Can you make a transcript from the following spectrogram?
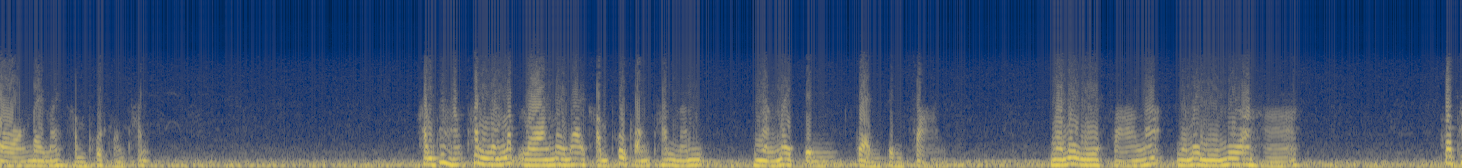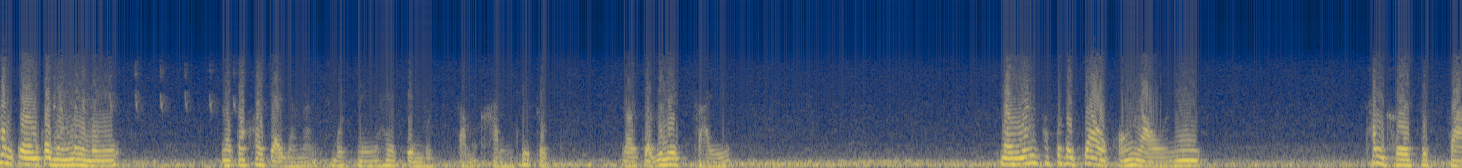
รองได้ไหมคำพูดของท่านคำถ้าหากท่านยังรับรองไม่ได้คำพูดของท่านนั้น ยังไม่เป็นแก่นเป็นสารยังไม่มีสาระยังไม่มีเนื้อหา เพราะท่านเองก็ยังไม่รู้เราต้องเข้าใจอย่างนั้นบทนี้ให้เป็นบทสำคัญที่สุด เราจะวินิจฉัยดังนั้นพระพุทธเจ้าของเรานี้ ท่านเคยศึกษา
